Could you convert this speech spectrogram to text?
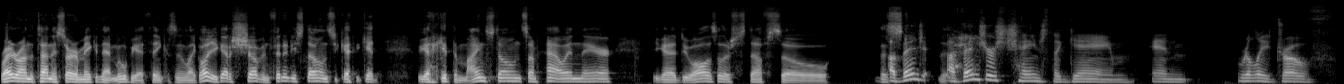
right around the time they started making that movie. I think, because they're like, oh, you got to shove Infinity Stones, you got to get you got to get the Mind Stone somehow in there, you got to do all this other stuff. So this, Avenge- Ugh. Avengers changed the game and really drove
